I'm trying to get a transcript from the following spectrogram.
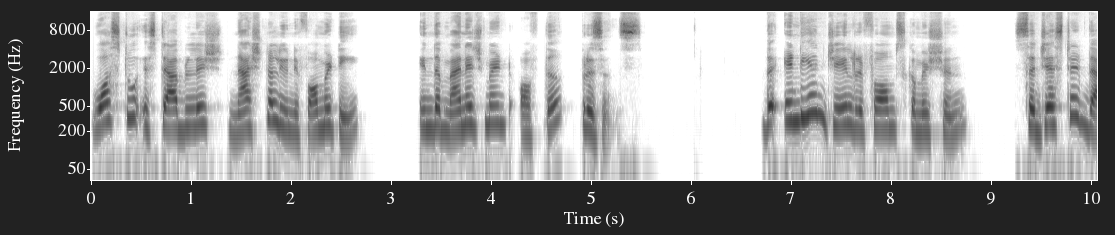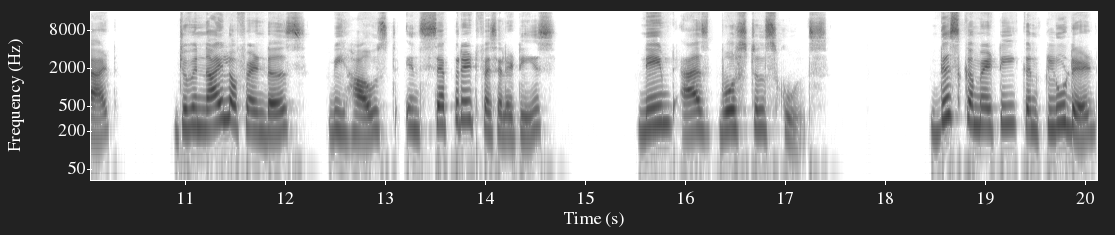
was to establish national uniformity in the management of the prisons. The Indian Jail Reforms Commission suggested that juvenile offenders be housed in separate facilities named as Borstal schools. This committee concluded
